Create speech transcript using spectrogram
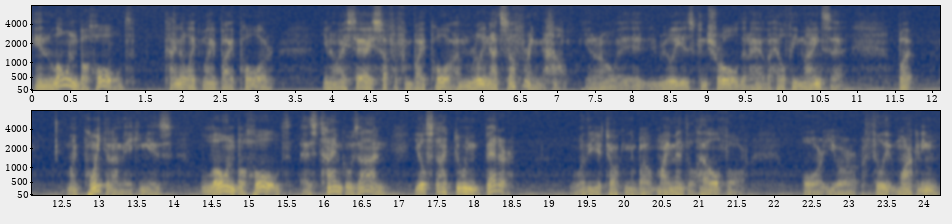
And lo and behold, kind of like my bipolar, you know, I say I suffer from bipolar. I'm really not suffering now. You know, it, it really is controlled, and I have a healthy mindset. But my point that I'm making is lo and behold, as time goes on, you'll start doing better. Whether you're talking about my mental health or or your affiliate marketing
